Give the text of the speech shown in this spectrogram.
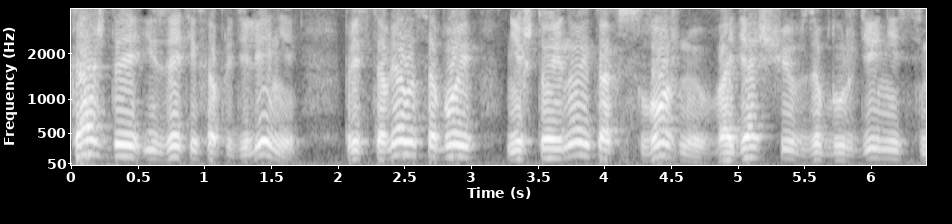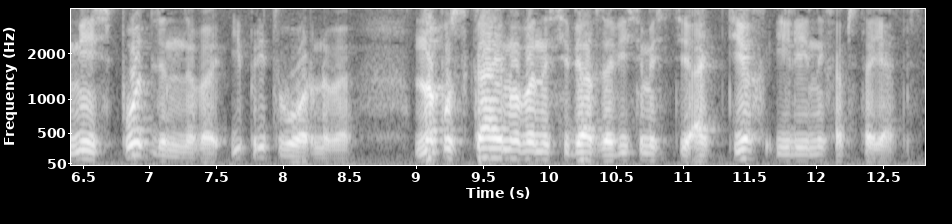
Каждое из этих определений – представляла собой не что иное, как сложную, вводящую в заблуждение смесь подлинного и притворного, напускаемого на себя в зависимости от тех или иных обстоятельств.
